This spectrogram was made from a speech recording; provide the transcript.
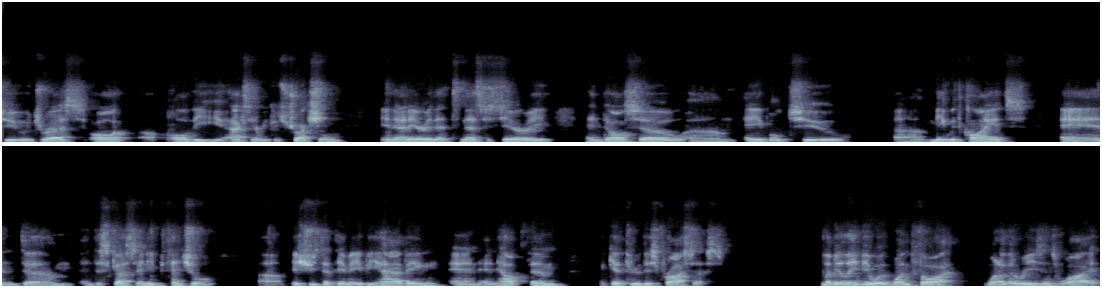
to address all all the accident reconstruction in that area that's necessary, and also um, able to uh, meet with clients and um, and discuss any potential uh, issues that they may be having, and and help them get through this process. Let me leave you with one thought. One of the reasons why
